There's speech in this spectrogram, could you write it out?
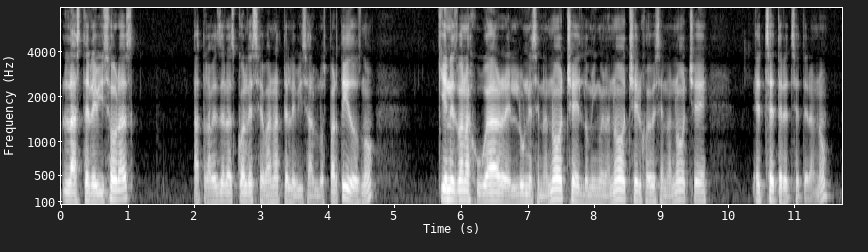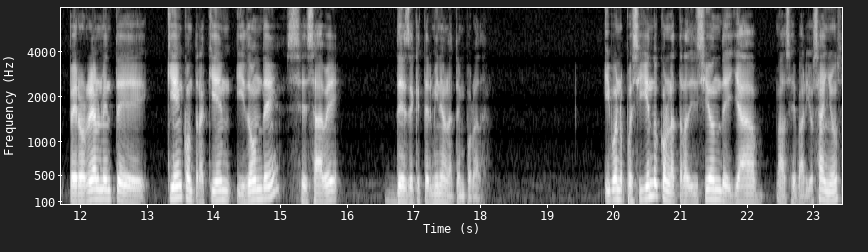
las televisoras a través de las cuales se van a televisar los partidos, ¿no? Quiénes van a jugar el lunes en la noche, el domingo en la noche, el jueves en la noche, etcétera, etcétera, ¿no? Pero realmente quién contra quién y dónde se sabe desde que termina la temporada. Y bueno, pues siguiendo con la tradición de ya hace varios años,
